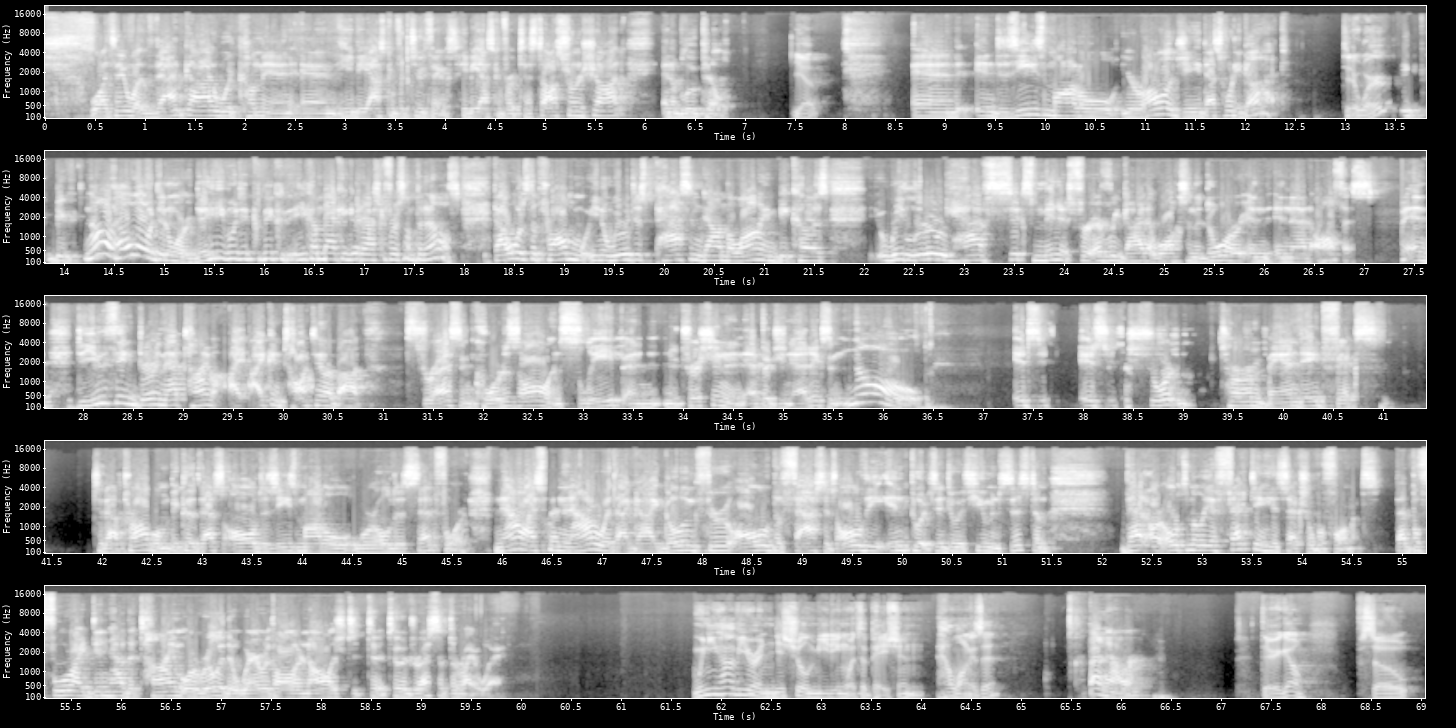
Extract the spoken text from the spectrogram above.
Well, I tell you what, that guy would come in and he'd be asking for two things. He'd be asking for a testosterone shot and a blue pill. Yep. And in disease model urology, that's what he got. Did it work? No, hell no, it didn't work. He would he come back again asking for something else. That was the problem. You know, we would just pass him down the line because we literally have six minutes for every guy that walks in the door in in that office. And do you think during that time I, I can talk to him about stress and cortisol and sleep and nutrition and epigenetics? And no, it's it's a short term band aid fix to that problem because that's all disease model world is set for. Now I spend an hour with that guy going through all of the facets, all of the inputs into his human system that are ultimately affecting his sexual performance. That before I didn't have the time or really the wherewithal or knowledge to, to, to address it the right way. When you have your initial meeting with a patient, how long is it? About an hour. There you go. So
